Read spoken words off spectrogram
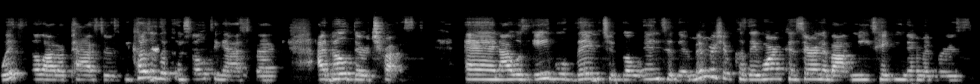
with a lot of pastors, because of the consulting aspect, I built their trust. And I was able then to go into their membership because they weren't concerned about me taking their members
